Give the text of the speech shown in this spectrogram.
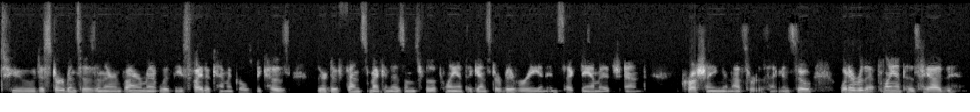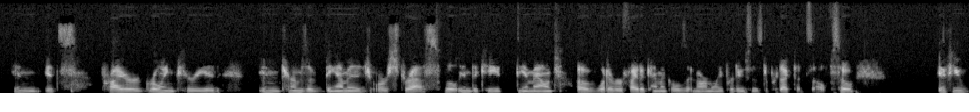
to disturbances in their environment with these phytochemicals because they're defense mechanisms for the plant against herbivory and insect damage and crushing and that sort of thing. And so, whatever that plant has had in its prior growing period, in terms of damage or stress, will indicate the amount of whatever phytochemicals it normally produces to protect itself. So, if you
